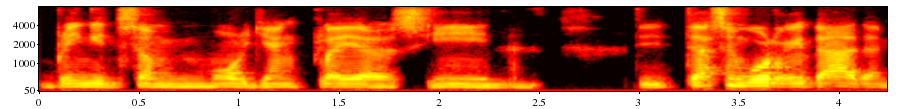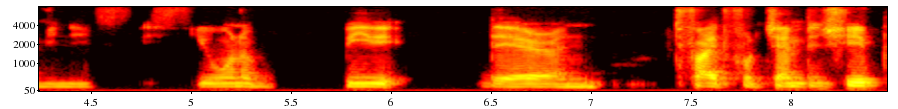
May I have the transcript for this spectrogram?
bring in some more young players in. And it doesn't work like that. I mean, if, if you want to be there and fight for championship,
